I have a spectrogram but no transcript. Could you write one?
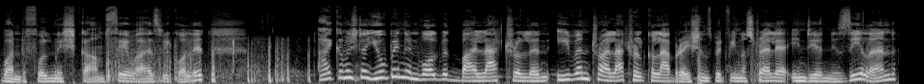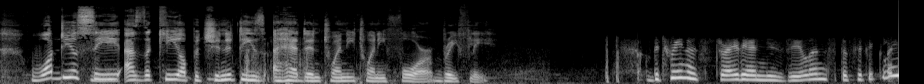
Wonderful Nishkam Seva, as we call it. High Commissioner, you've been involved with bilateral and even trilateral collaborations between Australia, India, and New Zealand. What do you see as the key opportunities ahead in 2024, briefly? Between Australia and New Zealand specifically,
